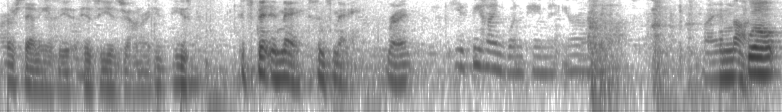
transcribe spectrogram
Our understanding is he, is he is, Your Honor. He's, he's, It's been in May since May, right? He's behind one payment, Your Honor. I am not. Well,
